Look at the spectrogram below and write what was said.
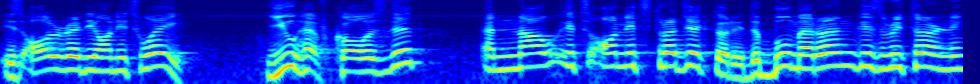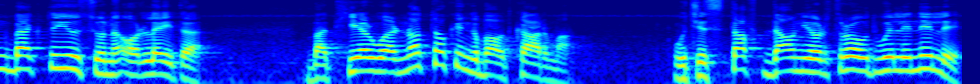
is already on its way. You have caused it and now it's on its trajectory. The boomerang is returning back to you sooner or later. But here we're not talking about karma, which is stuffed down your throat willy nilly.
